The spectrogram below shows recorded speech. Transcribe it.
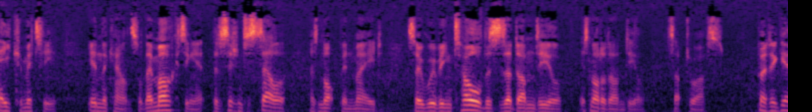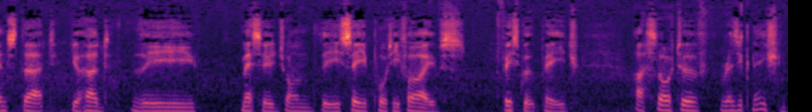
a committee in the council. They're marketing it. The decision to sell has not been made. So we're being told this is a done deal. It's not a done deal. It's up to us. But against that, you had the message on the Save 45's Facebook page, a sort of resignation.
